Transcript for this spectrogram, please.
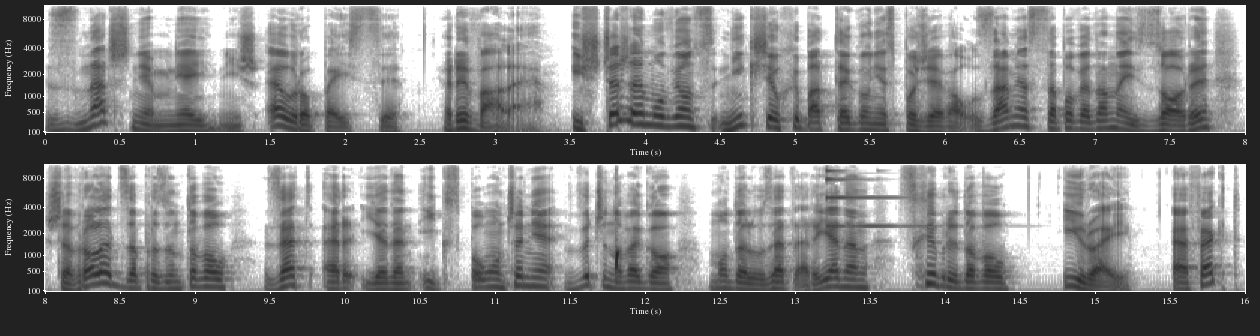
znacznie mniej niż europejscy rywale. I szczerze mówiąc, nikt się chyba tego nie spodziewał. Zamiast zapowiadanej Zory, Chevrolet zaprezentował ZR1X, połączenie wyczynowego modelu ZR1 z hybrydową E-Ray. Efekt?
